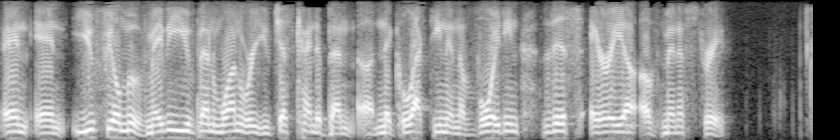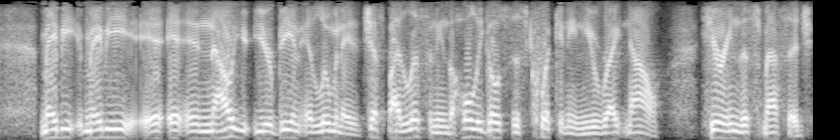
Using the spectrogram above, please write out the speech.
and and you feel moved, maybe you've been one where you've just kind of been uh, neglecting and avoiding this area of ministry. Maybe maybe it, it, and now you're being illuminated. Just by listening the holy ghost is quickening you right now hearing this message.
